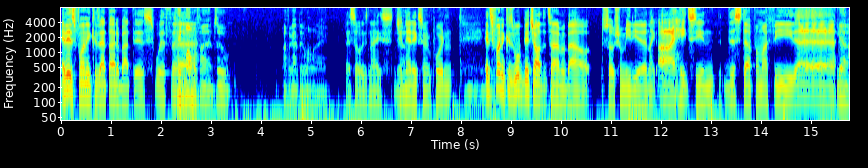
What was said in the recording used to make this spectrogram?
It is funny because I thought about this with. Uh, They mama fine too. I forgot their mama name. That's always nice. Yeah. Genetics are important. Mhm. It's funny because we'll bitch all the time about social media and like, oh, I hate seeing this stuff on my feed. Uh. Yeah,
